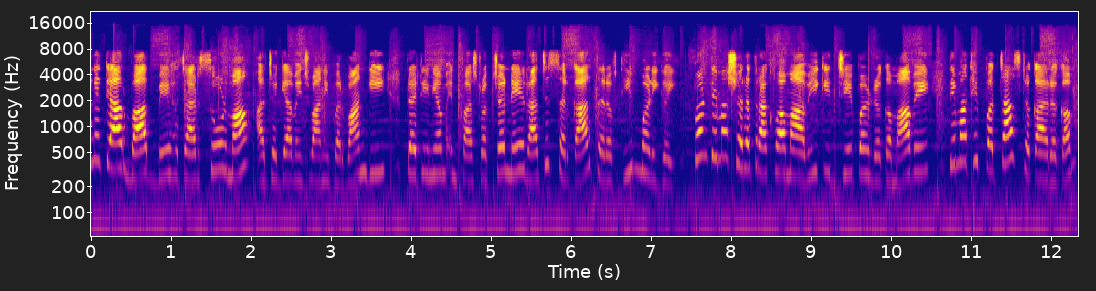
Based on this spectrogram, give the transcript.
અને ત્યારબાદ બે હજાર સોળમાં આ જગ્યા વેચવાની પરવાનગી પ્લેટિનિયમ ઇન્ફ્રાસ્ટ્રક્ચરને રાજ્ય સરકાર તરફથી મળી ગઈ. પણ તેમાં શરત રાખવામાં આવી કે જે પણ રકમ આવે તેમાંથી પચાસ ટકા રકમ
